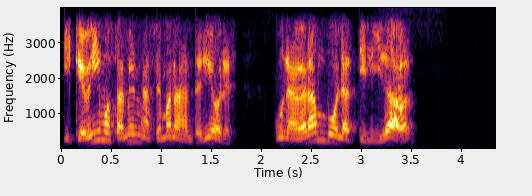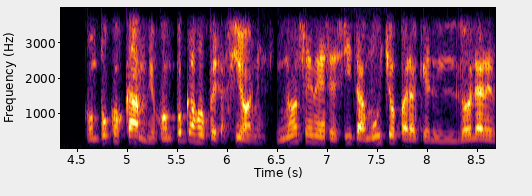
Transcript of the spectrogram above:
y que vimos también en las semanas anteriores, una gran volatilidad con pocos cambios, con pocas operaciones. No se necesita mucho para que el dólar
